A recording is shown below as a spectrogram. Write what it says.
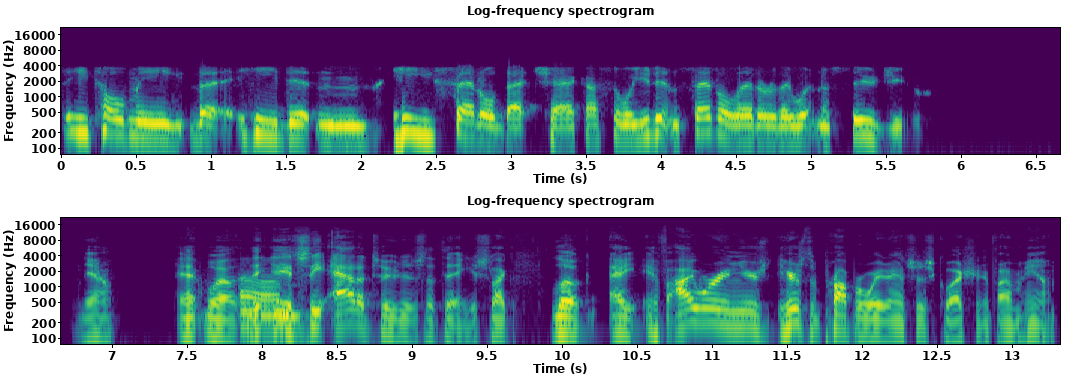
he told me that he didn't he settled that check. I said, "Well, you didn't settle it, or they wouldn't have sued you." Yeah. Well, Um, it's the attitude is the thing. It's like, look, hey, if I were in your, here's the proper way to answer this question. If I'm him,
